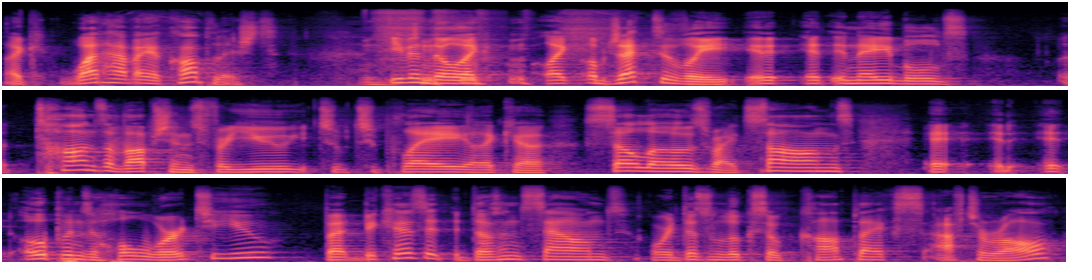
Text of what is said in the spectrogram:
Like, what have I accomplished? Even though, like, like objectively, it, it enables tons of options for you to, to play like uh, solos, write songs. It, it, it opens a whole world to you, but because it, it doesn't sound or it doesn't look so complex after all,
